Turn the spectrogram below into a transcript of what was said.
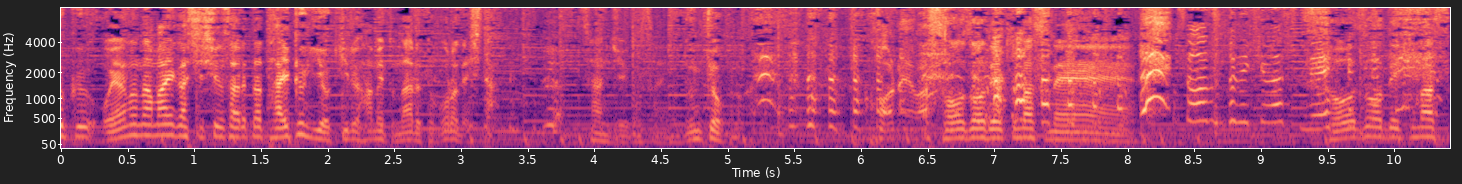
うく親の名前が刺繍された体育着を着る羽目となるところでした。35歳の文京区の方。これは想像できますね。像できますね。想像できます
